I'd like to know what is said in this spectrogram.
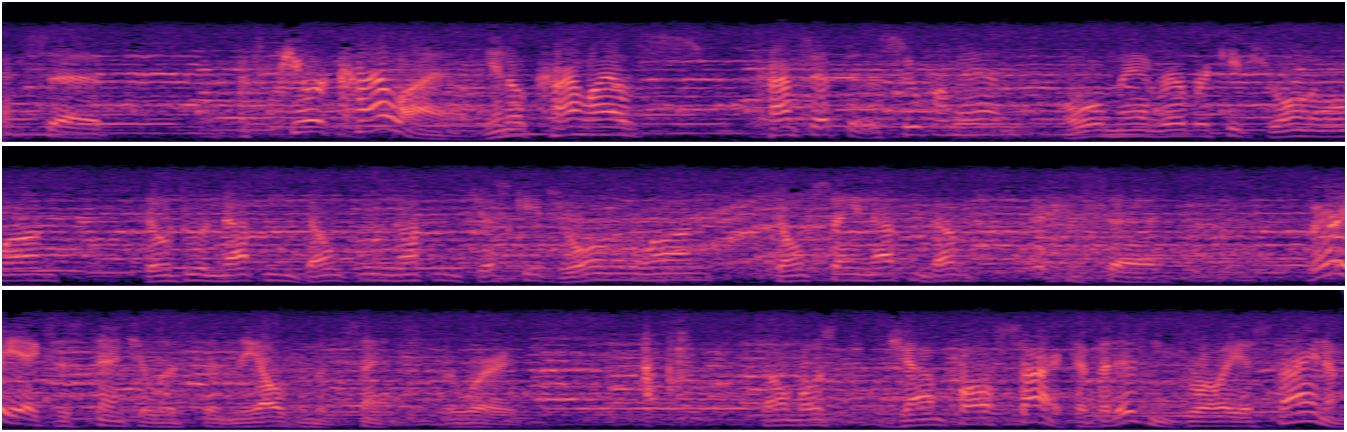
That's uh, that's pure Carlyle. You know Carlyle's concept of the Superman. Old man river keeps rolling along. Don't do nothing. Don't do nothing. Just keeps rolling along. Don't say nothing. Don't. This is uh, very existentialist in the ultimate sense of the word. It's almost John Paul Sartre, if it isn't Gloria Steinem.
